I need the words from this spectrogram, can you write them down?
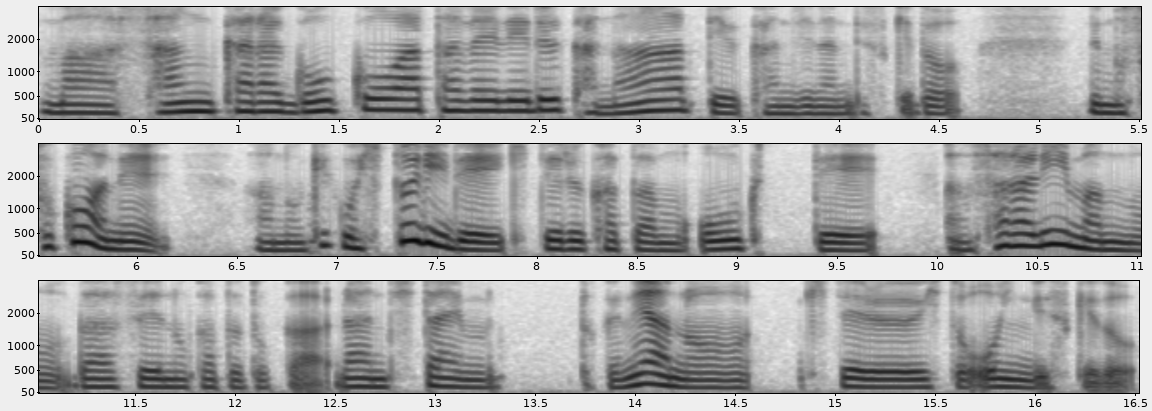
まあ3から5個は食べれるかなっていう感じなんですけどでもそこはねあの結構一人で来てる方も多くてあのサラリーマンの男性の方とかランチタイムとかねあの来てる人多いんですけど、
